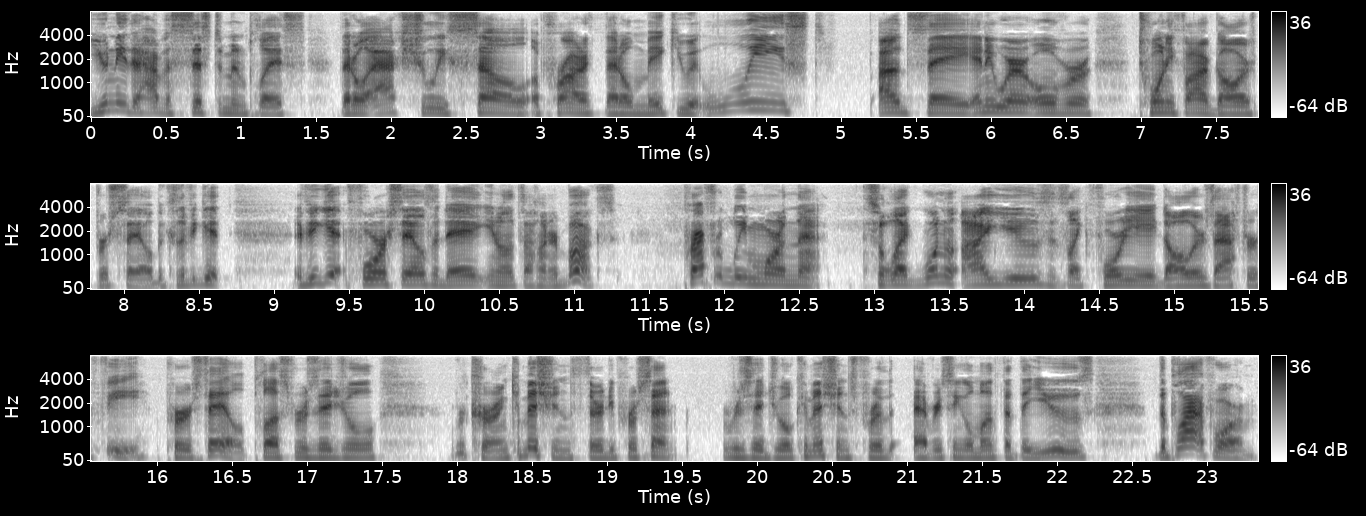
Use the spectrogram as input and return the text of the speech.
you need to have a system in place that'll actually sell a product that'll make you at least, I'd say, anywhere over $25 per sale. Because if you get if you get four sales a day, you know, it's a hundred bucks preferably more than that. So like one I use is like $48 after fee per sale plus residual recurring commissions, 30% residual commissions for every single month that they use the platform.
